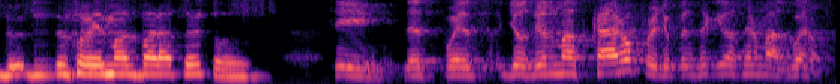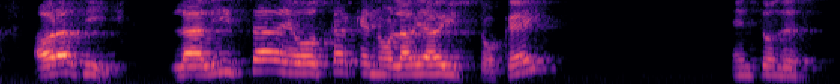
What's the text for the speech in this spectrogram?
yo, yo soy el más barato de todos. Sí, después yo soy el más caro, pero yo pensé que iba a ser más. Bueno, ahora sí, la lista de Oscar que no la había visto, ¿ok? Entonces,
